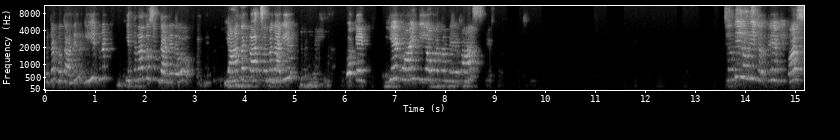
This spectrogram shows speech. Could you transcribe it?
बेटा, बताने लगी, इतना इतना तो समझाने दो। यहाँ तक बात समझ आ गई? ओके ये पॉइंट दिया हुआ था मेरे पास। जल्दी जल्दी करते हैं कि बस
